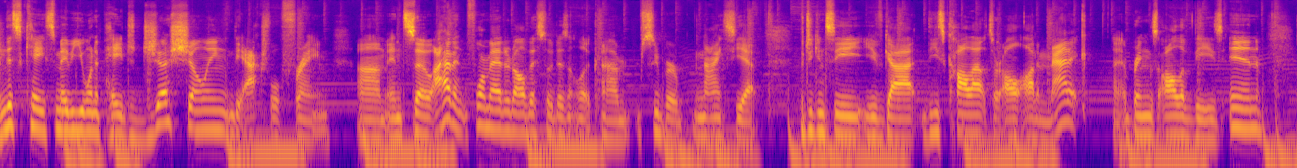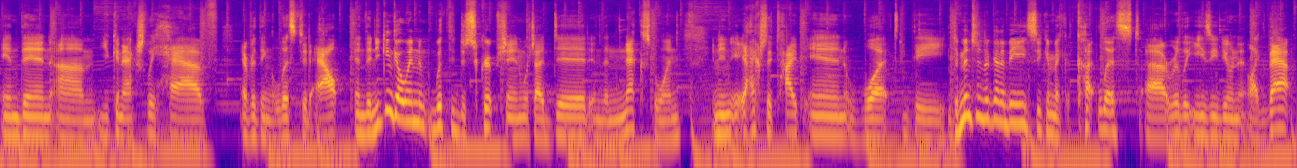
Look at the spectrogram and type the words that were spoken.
in this case, maybe you want a page just showing the actual frame. Um, and so I haven't formatted all this so it doesn't look um, super nice yet, but you can see you've got these callouts are all automatic. It brings all of these in, and then um, you can actually have everything listed out. And then you can go in with the description, which I did in the next one, and then you actually type in what the dimensions are gonna be, so you can make a cut list, uh, really easy doing it like that.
